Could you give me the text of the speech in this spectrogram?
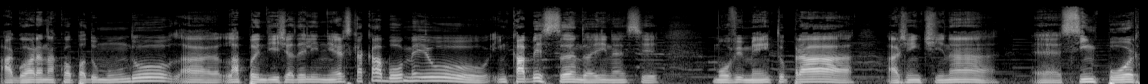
agora na Copa do Mundo, a La Pandilla de Liniers que acabou meio encabeçando aí né, esse movimento para a Argentina é, se impor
